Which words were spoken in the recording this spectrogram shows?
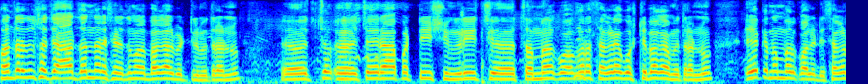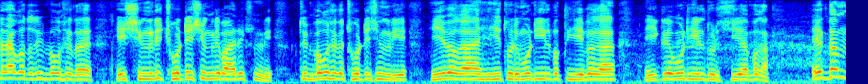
पंधरा दिवसाच्या आज जाणाऱ्या शेड्या तुम्हाला बघायला भेटतील मित्रांनो. चेहरा पट्टी शिंगडी च- चमक वगैरे सगळ्या गोष्टी बघा मित्रांनो. एक नंबर क्वालिटी सगळं दाखवतो तुम्ही बघू शकता. ही शिंगडी छोटी शिंगडी बारीक शिंगडी. तुम्ही बघू शकता छोटी शिंगडी. ही बघा ही थोडी मोठी येईल फक्त ही बघा. इकडे मोठी येईल थोडीशी बघा. एकदम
